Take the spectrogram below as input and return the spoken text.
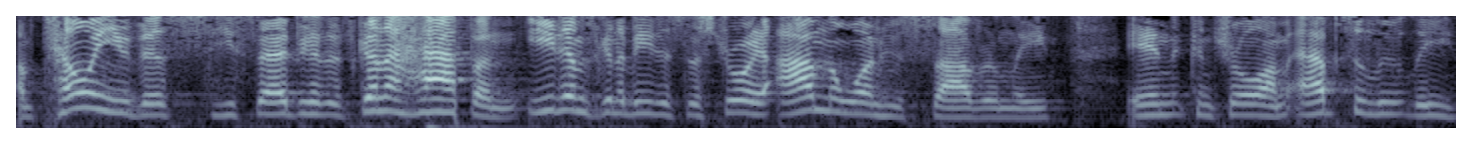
I'm telling you this, he said, because it's going to happen. Edom's going to be destroyed. I'm the one who's sovereignly in control. I'm absolutely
